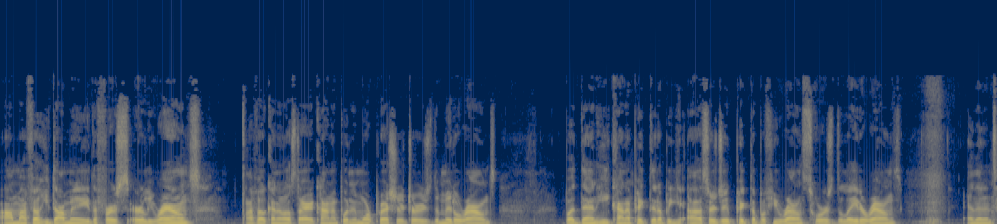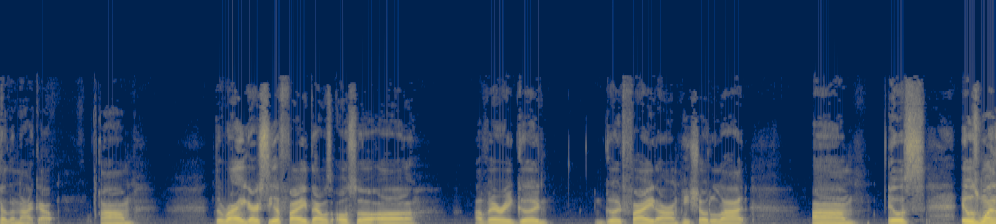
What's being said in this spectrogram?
Um, I felt he dominated the first early rounds. I felt Canelo started kind of putting more pressure towards the middle rounds, but then he kind of picked it up again. Uh, Sergey picked up a few rounds towards the later rounds, and then until the knockout. Um, the Ryan Garcia fight that was also uh, a very good good fight. Um, he showed a lot. Um, it was it was one,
